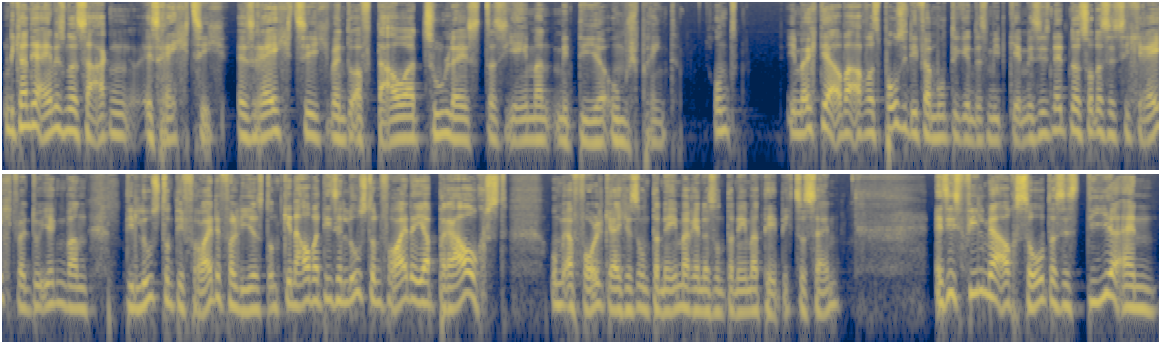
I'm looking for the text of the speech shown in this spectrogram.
Und ich kann dir eines nur sagen, es rächt sich. Es rächt sich, wenn du auf Dauer zulässt, dass jemand mit dir umspringt. Und ich möchte dir aber auch was positiv Ermutigendes mitgeben. Es ist nicht nur so, dass es sich rächt, weil du irgendwann die Lust und die Freude verlierst und genau aber diese Lust und Freude ja brauchst, um erfolgreich als Unternehmerin, als Unternehmer tätig zu sein. Es ist vielmehr auch so, dass es dir ein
